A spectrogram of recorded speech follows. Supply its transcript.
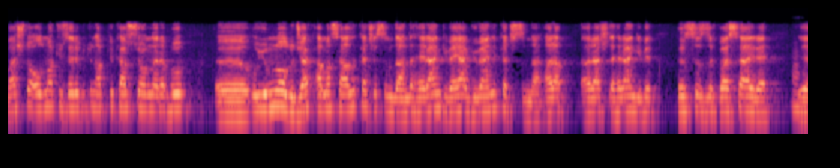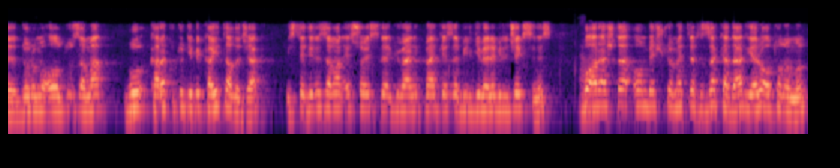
başta olmak üzere bütün aplikasyonlara bu e, uyumlu olacak ama sağlık açısından da herhangi veya güvenlik açısından ara, araçta herhangi bir hırsızlık vesaire e, durumu olduğu zaman bu kara kutu gibi kayıt alacak. İstediğiniz zaman SOS ile güvenlik merkezine bilgi verebileceksiniz. Bu Evet. araçta 15 kilometre hıza kadar yarı otonomun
